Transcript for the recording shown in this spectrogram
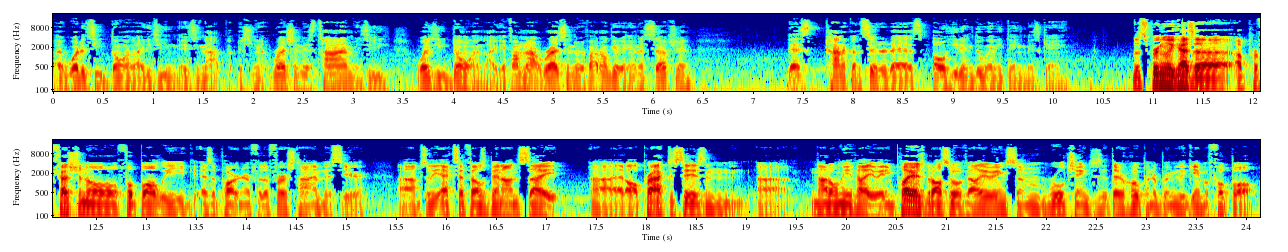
Like, what is he doing? Like, is he is he not is he not rushing his time? Is he what is he doing? Like, if I'm not rushing or if I don't get an interception, that's kind of considered as oh, he didn't do anything this game. The Spring League has a, a professional football league as a partner for the first time this year. Um, so the XFL's been on site uh, at all practices and uh, not only evaluating players but also evaluating some rule changes that they're hoping to bring to the game of football.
